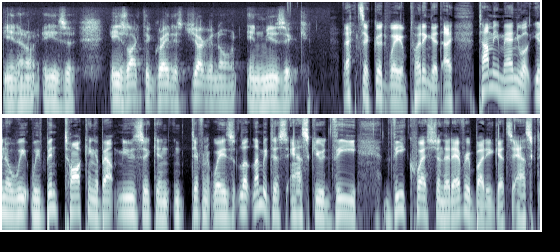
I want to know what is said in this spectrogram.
You know, he's a he's like the greatest juggernaut in music. That's a good way of putting it. I, Tommy Emmanuel, you know, we, we've been talking about music in, in different ways. L- let me just ask you the the question that everybody gets asked.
